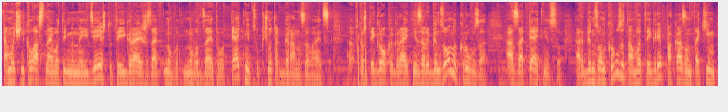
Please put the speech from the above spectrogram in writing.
Там очень классная вот именно идея, что ты играешь за, ну, вот, ну, вот за этого Пятницу. Почему так игра называется? А, потому что игрок играет не за Робинзона Круза, а за Пятницу. А Робинзон Круза там в этой игре показан таким,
